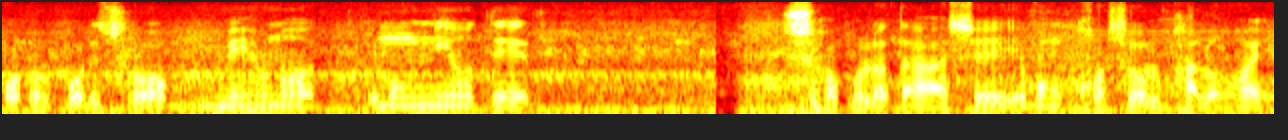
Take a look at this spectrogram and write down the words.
কঠোর পরিশ্রম, মেহনত এবং নিয়তের সফলতা আসে এবং ফসল ভালো হয়।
